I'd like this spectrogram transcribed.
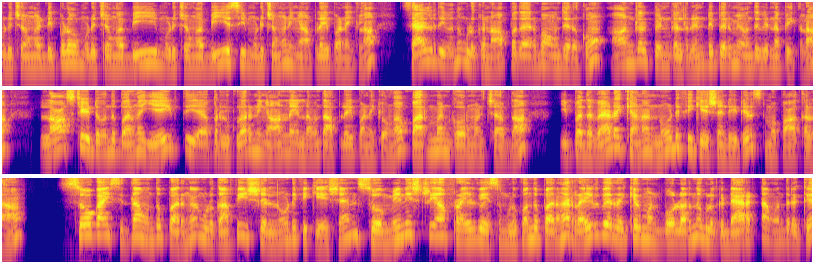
முடித்தவங்க டிப்ளமோ முடிச்சவங்க பிஇ முடிச்சவங்க பிஎஸ்சி முடிச்சவங்க நீங்கள் அப்ளை பண்ணிக்கலாம். சேலரி வந்து உங்களுக்கு 40000 ரூபாய் வந்து இருக்கும். ஆண்கள் பெண்கள் ரெண்டு பேருமே வந்து விண்ணப்பிக்கலாம். லாஸ்ட் டேட் வந்து பாருங்கள் எயித்து ஏப்ரலுக்குள்ளார நீங்கள் ஆன்லைனில் வந்து அப்ளை பண்ணிக்கோங்க. பர்மனன்ட் கவர்மெண்ட் ஜாப் தான். இப்போ இந்த வேலைக்கான நோட்டிஃபிகேஷன் டீட்டெயில்ஸ் நம்ம பார்க்கலாம். ஸோ கைஸ் இதான் வந்து பாருங்கள் உங்களுக்கு official notification so ministry of railways உங்களுக்கு வந்து பாருங்கள் ரயில்வே ரெக்யூர்மெண்ட் போர்ட்லேருந்து உங்களுக்கு டேரெக்டாக வந்திருக்கு.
